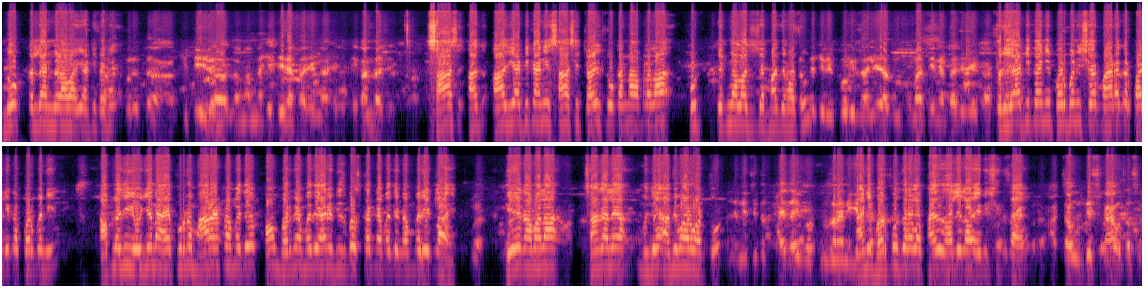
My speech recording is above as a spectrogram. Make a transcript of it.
लोक कल्याण मेळावा या ठिकाणी किती जणांना हे देण्यात आलेलं आहे एक अंदाजे? सहाशे आज आज या ठिकाणी सहाशे चाळीस लोकांना आपल्याला फूड टेक्नॉलॉजीच्या माध्यमातून. त्याची रिकव्हरी झाली अजून पुन्हा देण्यात आलेली आहे. का तर या ठिकाणी परभणी शहर महानगरपालिका परभणी आपला जी योजना आहे पूर्ण महाराष्ट्रामध्ये फॉर्म भरण्यामध्ये आणि डिस्बर्स करण्यामध्ये नंबर एकला आहे. हे एक आम्हाला सांगायला म्हणजे अभिमान वाटतो. म्हणजे निश्चितच फायदाही भरपूर जणांनी घेतला. आणि भरपूर जणाला फायदा झालेला आहे निश्चितच आहे. आजचा उद्देश काय होता सर?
